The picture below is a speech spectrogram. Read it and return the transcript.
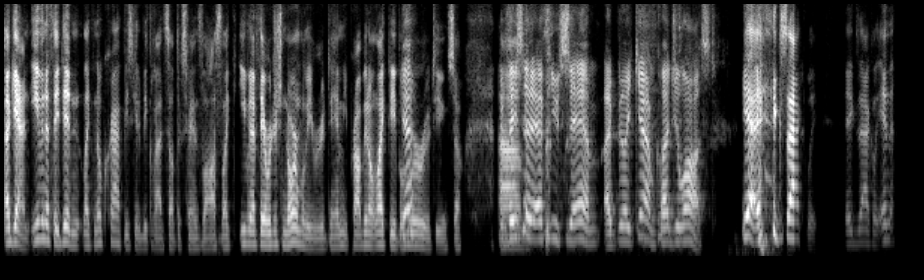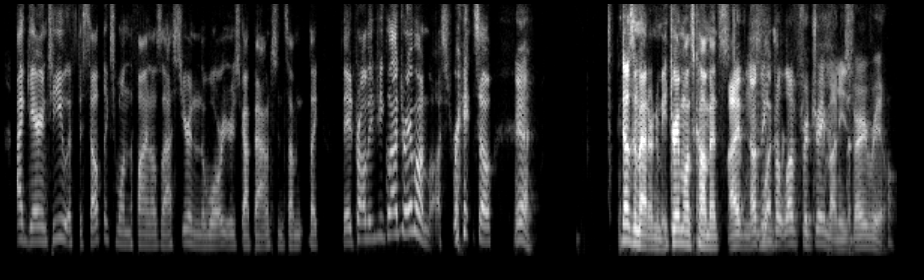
again, even if they didn't, like, no crap, he's gonna be glad Celtics fans lost. Like, even if they were just normally rude to him, you probably don't like people Yeah. who are rude to you. So If they um, said "F you, Sam," I'd be like, "Yeah, I'm glad you lost." yeah, exactly. Exactly. And I guarantee you, if the Celtics won the finals last year and the Warriors got bounced and some like they'd probably be glad Draymond lost, right? So Yeah, it doesn't matter to me. Draymond's comments I have nothing Whatever. but love for Draymond. He's very real.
